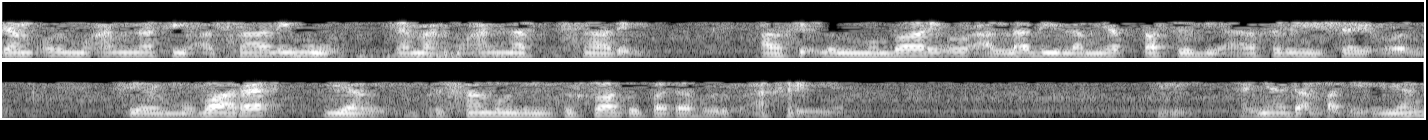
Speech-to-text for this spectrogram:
jam'ul muannatsi asalimu jamak muannats salim al fi'lul mudhari'u alladhi lam yattasil bi akhirih syai'un fi'il mudhari yang bersambung dengan sesuatu pada huruf akhirnya. Ini hanya ada empat ini yang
